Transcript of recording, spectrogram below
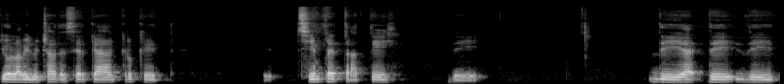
yo la vi luchar de cerca, creo que siempre traté de, de,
